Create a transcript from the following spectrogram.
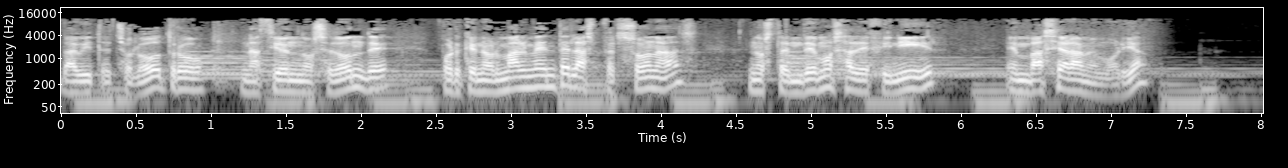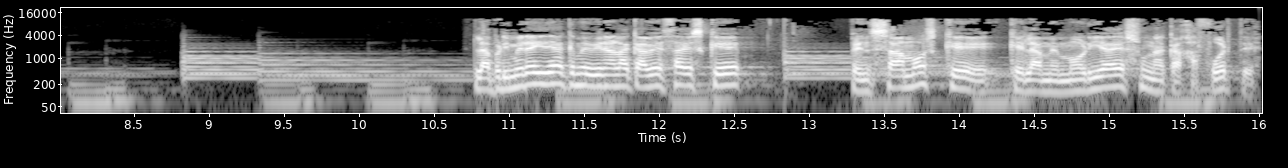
David ha hecho lo otro, nació en no sé dónde, porque normalmente las personas nos tendemos a definir en base a la memoria. La primera idea que me viene a la cabeza es que pensamos que, la memoria es una caja fuerte,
